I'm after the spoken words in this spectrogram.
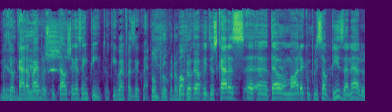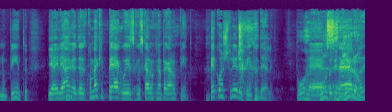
Porque Meu o cara vai pro Deus. hospital chega sem pinto. O que que vai fazer com ele? Vamos procurar o Vão pinto. procurar o pinto. E os caras, ah, ah, até uma hora que um policial pisa, né, no pinto, e aí ele, ai meu Deus, como é que pego isso? Que os caras não queriam pegar no pinto. Reconstruíram o pinto dele. Porra, É, Conseguiram? puseram-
